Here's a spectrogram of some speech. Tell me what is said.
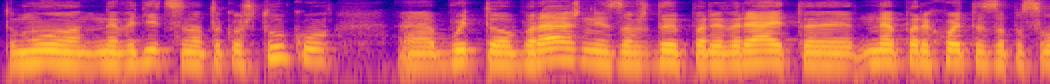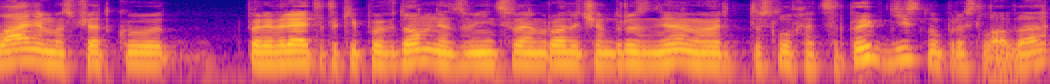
Тому не ведіться на таку штуку, е, будьте обережні, завжди перевіряйте, не переходьте за посиланнями. Спочатку перевіряйте такі повідомлення, дзвоніть своїм родичам, друзям, знайомим, говорите, то слухай, це ти дійсно прислав, да?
